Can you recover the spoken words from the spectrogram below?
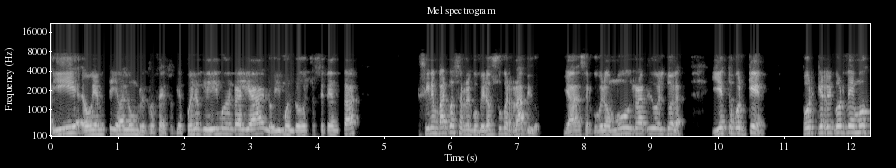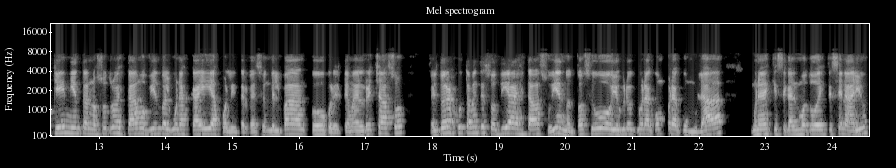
y obviamente llevarlo a un retroceso, que fue lo que vimos en realidad, lo vimos en los 870, sin embargo se recuperó súper rápido, ya se recuperó muy rápido el dólar. ¿Y esto por qué? Porque recordemos que mientras nosotros estábamos viendo algunas caídas por la intervención del banco, por el tema del rechazo, el dólar justamente esos días estaba subiendo, entonces hubo yo creo que una compra acumulada una vez que se calmó todo este escenario,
